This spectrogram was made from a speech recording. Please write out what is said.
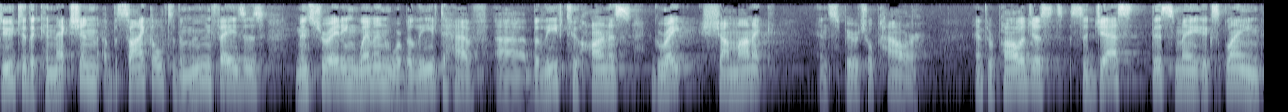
Due to the connection of the cycle to the moon phases, menstruating women were believed to have uh, believed to harness great shamanic and spiritual power. Anthropologists suggest this may explain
